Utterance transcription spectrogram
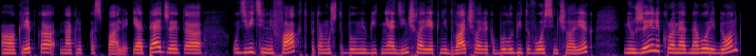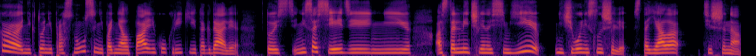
а, крепко-накрепко спали. И опять же, это удивительный факт, потому что был не убит ни один человек, ни два человека, было убито восемь человек, Неужели, кроме одного ребенка, никто не проснулся, не поднял панику, крики и так далее? То есть ни соседи, ни остальные члены семьи ничего не слышали. Стояла тишина.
